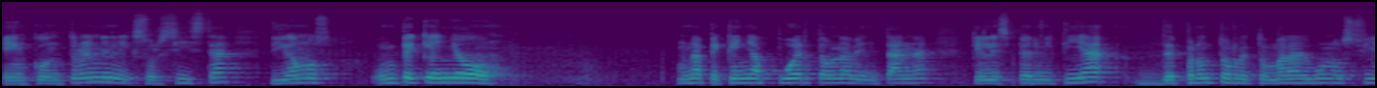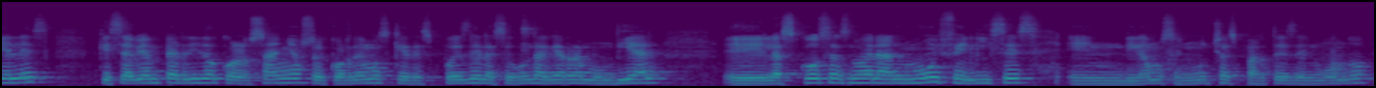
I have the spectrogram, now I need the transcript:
encontró en el exorcista, digamos, un pequeño, una pequeña puerta, una ventana que les permitía de pronto retomar a algunos fieles que se habían perdido con los años. Recordemos que después de la Segunda Guerra Mundial eh, las cosas no eran muy felices en, digamos, en muchas partes del mundo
